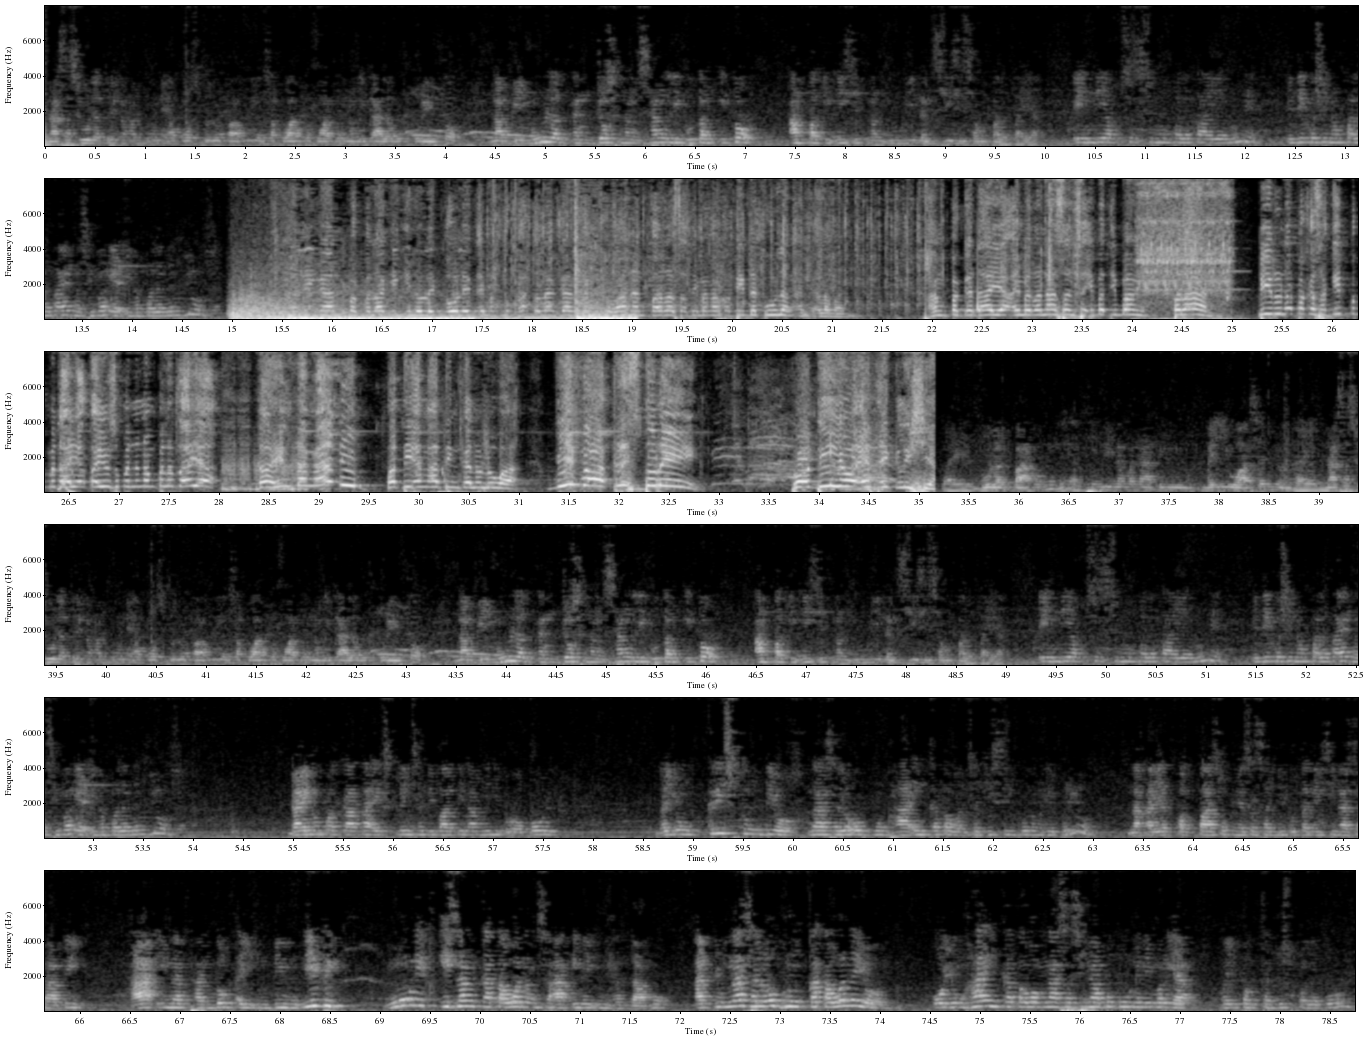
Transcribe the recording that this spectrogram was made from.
Nasa sulat rin naman po ni Apostolo Pablo sa 4.4 ng ikalawang Korinto na binulag ng Diyos ng sanglibutang ito ang pag-iisip ng hindi nagsisisampalataya. Eh hindi ako sa sinampalataya nun eh. Hindi ko sinampalataya na si Maria ina pala ng Diyos. Kalingan, pag palaging inulit-ulit ay magmukha talagang katotohanan para sa ating mga kapatid na kulang ang kaalaman. Ang pagkadaya ay maranasan sa iba't ibang paraan. Pero napakasakit pag madaya tayo sa pananampalataya. Dahil nanganib pati ang ating kaluluwa. Viva Cristo Rey! Pro Dio et Ecclesia. Dahil bulag pa ako nun eh. At hindi naman natin may iwasan yun dahil nasa sulat rin naman po ni Apostolo Pablo yung sa 4.4 ng ikalawang Korinto na binulag ng Diyos ng sanglibutang ito ang pag-iisip ng hindi nagsisisampalataya. Eh hindi ako sa sinampalataya nun eh. Hindi ko sinampalataya na si Maria ina pala ng Diyos. Gaya nung pagkaka-explain sa debate namin ni Bro Paul, na yung Kristong Diyos nasa loob ng haing katawan sa G5 ng Hebreo. Na kaya't pagpasok niya sa sanlibutan ay sinasabi, hain at handog ay hindi mo ibig, ngunit isang katawan ang sa akin ay inihanda mo. At yung nasa loob ng katawan na yon, o yung haing katawang nasa sinapupunan ni Maria, may pagka-Diyos pala doon.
